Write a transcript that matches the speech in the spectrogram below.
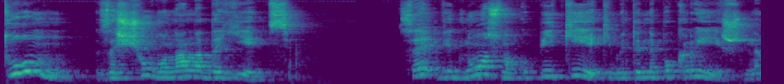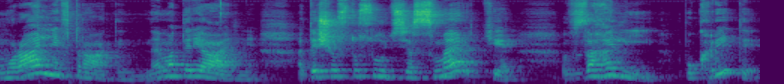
тому, за що вона надається. Це відносно копійки, якими ти не покриєш, не моральні втрати, не матеріальні. А те, що стосується смерті, взагалі покрити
